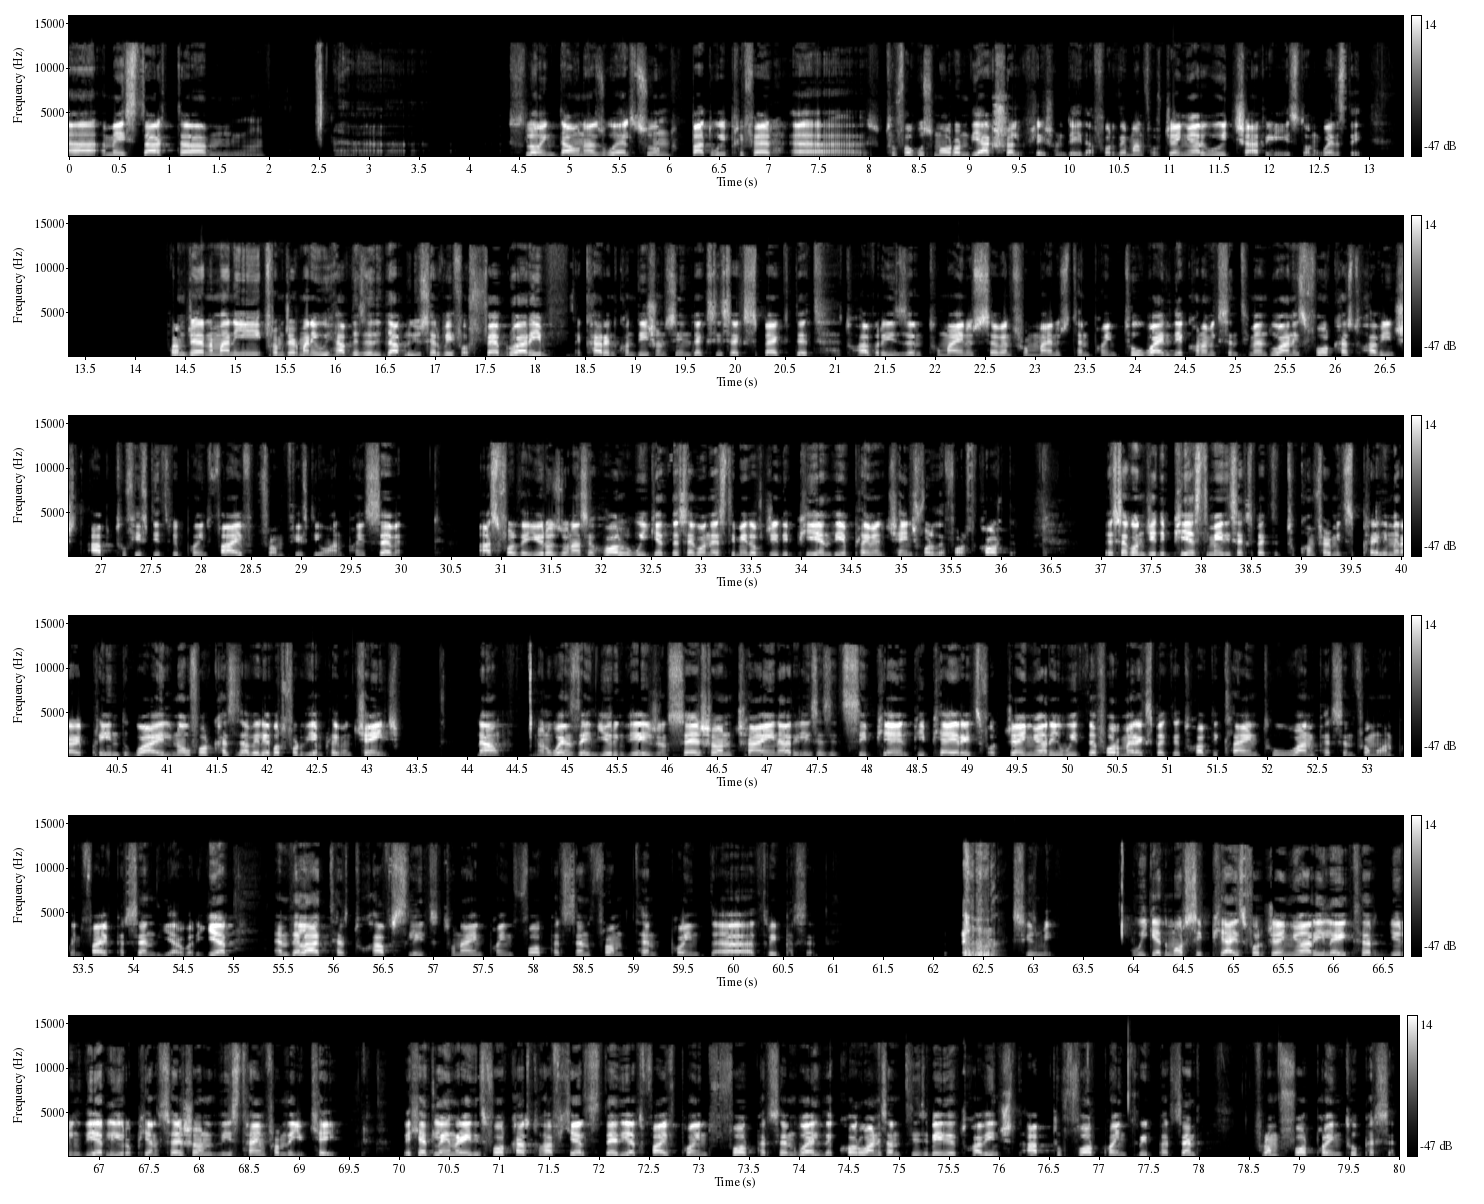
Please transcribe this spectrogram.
uh, may start um, uh, slowing down as well soon. But we prefer uh, to focus more on the actual inflation data for the month of January, which are released on Wednesday. From Germany, from Germany, we have the ZEW survey for February. The current conditions index is expected to have risen to minus 7 from minus 10.2, while the economic sentiment one is forecast to have inched up to 53.5 from 51.7. As for the Eurozone as a whole, we get the second estimate of GDP and the employment change for the fourth quarter. The second GDP estimate is expected to confirm its preliminary print, while no forecast is available for the employment change. Now, on Wednesday during the Asian session, China releases its CPI and PPI rates for January, with the former expected to have declined to 1% from 1.5% year over year, and the latter to have slid to 9.4% from 10.3%. Uh, Excuse me. We get more CPIs for January later during the early European session, this time from the UK. The headline rate is forecast to have held steady at 5.4%, while the core one is anticipated to have inched up to 4.3% from 4.2%.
